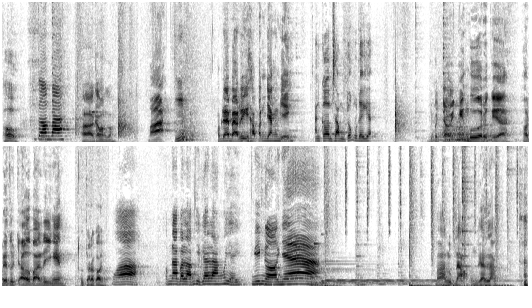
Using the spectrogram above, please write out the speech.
ồ cơm ba. À, cảm ơn con bà hôm nay bà đi học anh văn không vậy? Ăn cơm xong một chút tôi đi á. Nhưng mà trời chuyển mưa rồi kìa. Thôi để tôi chở bà đi nghe. Ôi trời đất ơi wow hôm nay ba làm gì ga lăng quá vậy? Nghi ngờ nha. Bà lúc nào cũng ga lăng.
